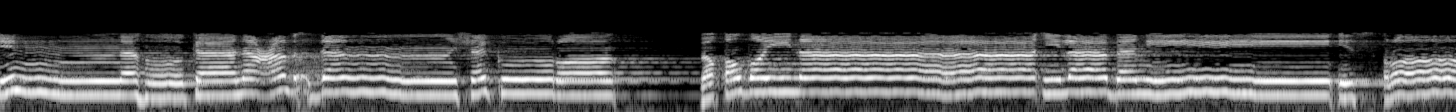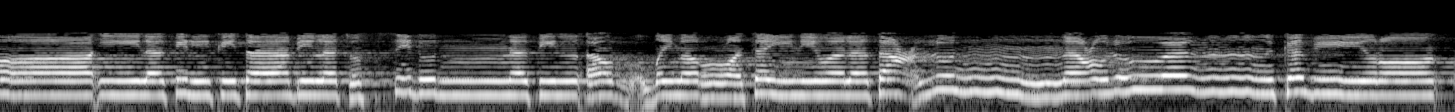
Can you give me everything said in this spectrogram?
إنه كان عبدا شكورا. فقضينا إلى بني إسرائيل في الكتاب لتفسدن في الأرض مرتين ولتعلن علوا كبيرا.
